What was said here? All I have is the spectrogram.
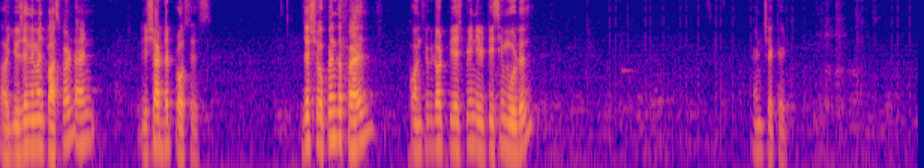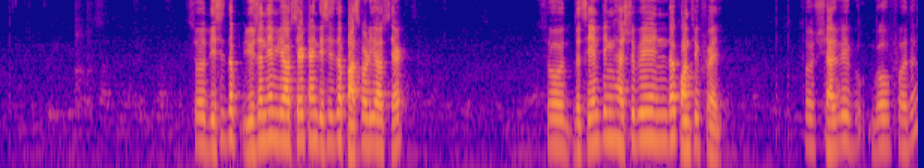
uh, username and password and restart that process. Just open the file config.php in etc Moodle and check it. So this is the username you have set and this is the password you have set. So the same thing has to be in the config file. So shall we go further?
